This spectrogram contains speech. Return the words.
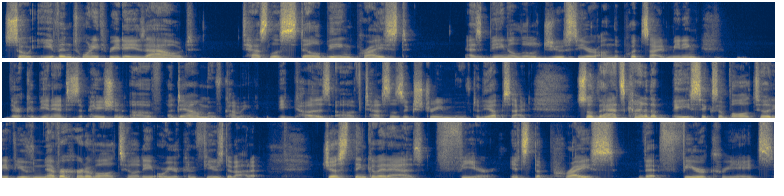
So even 23 days out, Tesla's still being priced as being a little juicier on the put side, meaning there could be an anticipation of a down move coming because of Tesla's extreme move to the upside. So that's kind of the basics of volatility. If you've never heard of volatility or you're confused about it, just think of it as fear. It's the price that fear creates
